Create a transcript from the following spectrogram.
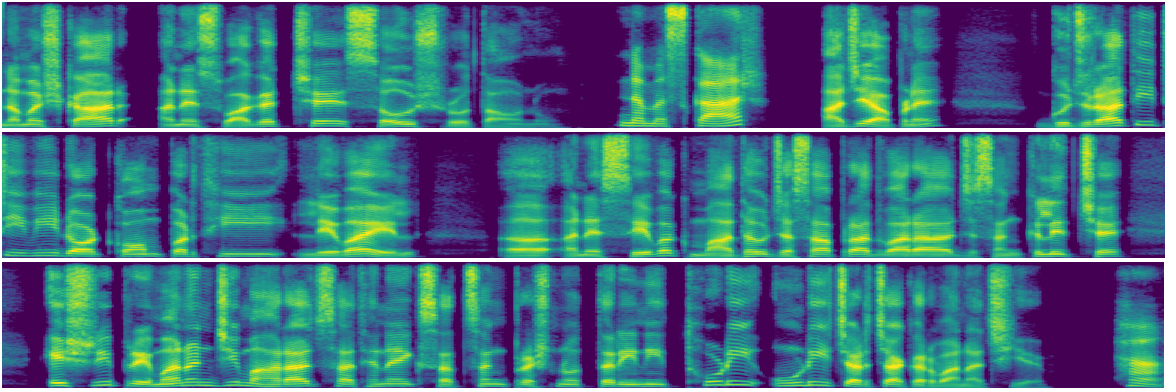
નમસ્કાર અને સ્વાગત છે સૌ શ્રોતાઓનું. નમસ્કાર. આજે આપણે ગુજરાતી ટીવી ડોટ કોમ પરથી લેવાયેલ અને સેવક માધવ જસાપરા દ્વારા જે સંકલિત છે એ શ્રી પ્રેમાનંદજી મહારાજ સાથેના એક સત્સંગ પ્રશ્નોત્તરીની થોડી ઊંડી ચર્ચા કરવાના છીએ. હા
